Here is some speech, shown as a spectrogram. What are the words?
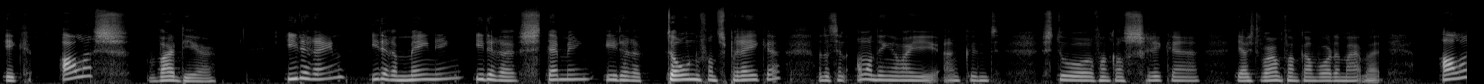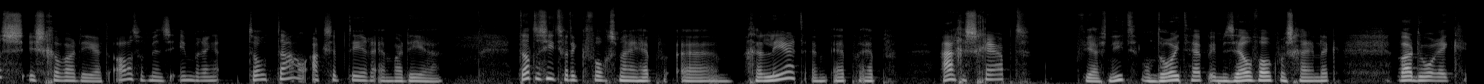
ik alles waardeer. Iedereen, iedere mening, iedere stemming, iedere toon van spreken. Want dat zijn allemaal dingen waar je je aan kunt storen, van kan schrikken, juist warm van kan worden. Maar, maar alles is gewaardeerd. Alles wat mensen inbrengen, totaal accepteren en waarderen. Dat is iets wat ik volgens mij heb ehm, geleerd en heb, heb aangescherpt. Of juist niet, ontdooid heb in mezelf ook waarschijnlijk. Waardoor ik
